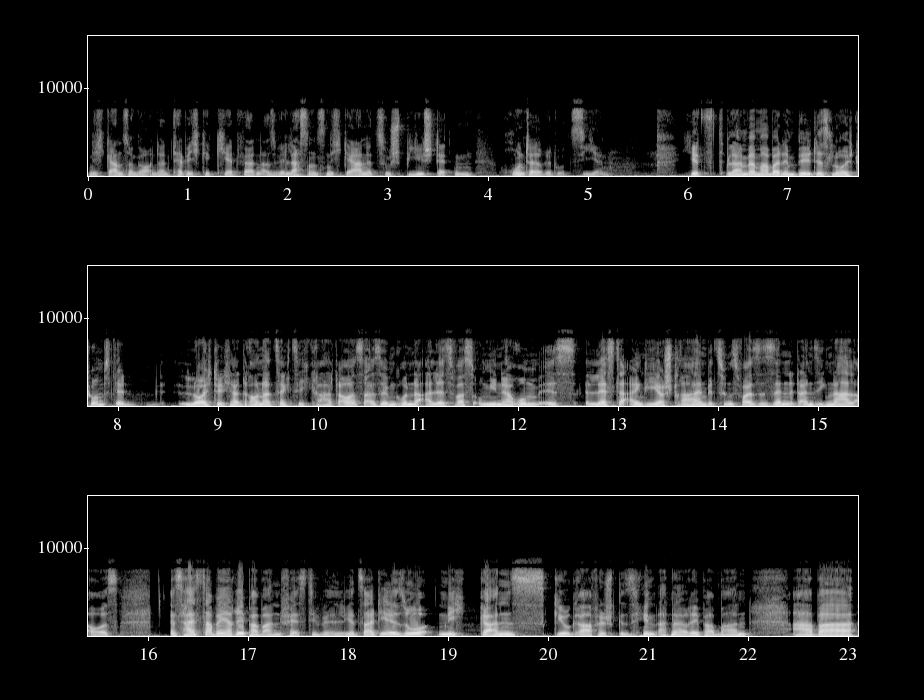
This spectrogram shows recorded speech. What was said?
nicht ganz und gar unter den Teppich gekehrt werden. Also wir lassen uns nicht gerne zu Spielstätten runter reduzieren. Jetzt bleiben wir mal bei dem Bild des Leuchtturms. Der leuchtet ja 360 Grad aus. Also im Grunde alles, was um ihn herum ist, lässt er eigentlich ja strahlen, beziehungsweise sendet ein Signal aus. Es heißt aber ja Reeperbahn-Festival. Jetzt seid ihr so nicht ganz geografisch gesehen an der Reeperbahn, aber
